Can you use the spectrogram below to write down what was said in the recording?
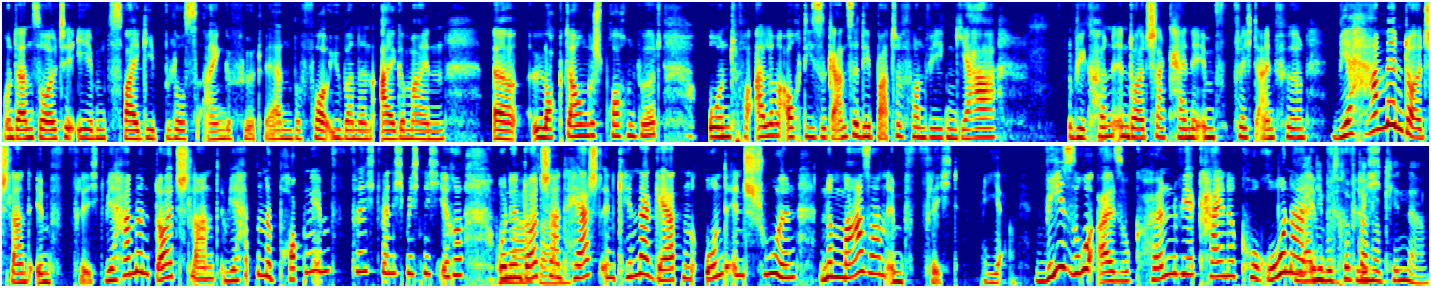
und dann sollte eben 2G Plus eingeführt werden, bevor über einen allgemeinen äh, Lockdown gesprochen wird. Und vor allem auch diese ganze Debatte von wegen, ja, wir können in Deutschland keine Impfpflicht einführen. Wir haben in Deutschland Impfpflicht. Wir haben in Deutschland, wir hatten eine Pockenimpfpflicht, wenn ich mich nicht irre. Und Masern. in Deutschland herrscht in Kindergärten und in Schulen eine Masernimpfpflicht. Ja. Wieso also können wir keine Corona-Impfpflicht? Ja, die betrifft doch nur Kinder.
